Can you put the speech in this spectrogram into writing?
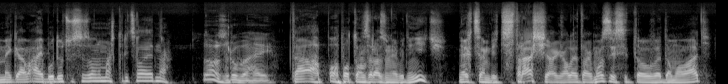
mega, aj budúcu sezónu máš 3,1? No zhruba, hej. Tá, a, a potom zrazu nebude nič. Nechcem byť strašiak, ale tak musí si to uvedomovať.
